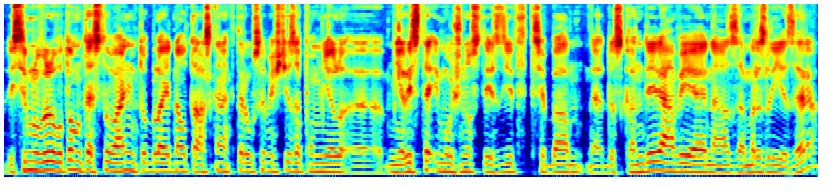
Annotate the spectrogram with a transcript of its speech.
Když jsi mluvil o tom testování, to byla jedna otázka, na kterou jsem ještě zapomněl. Eh, Měli jste i možnost jezdit třeba eh, do Skandinávie na zamrzlý jezera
